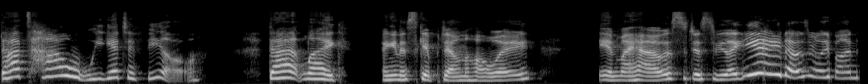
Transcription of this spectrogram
That's how we get to feel that, like, I'm going to skip down the hallway in my house just to be like, yay, that was really fun.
